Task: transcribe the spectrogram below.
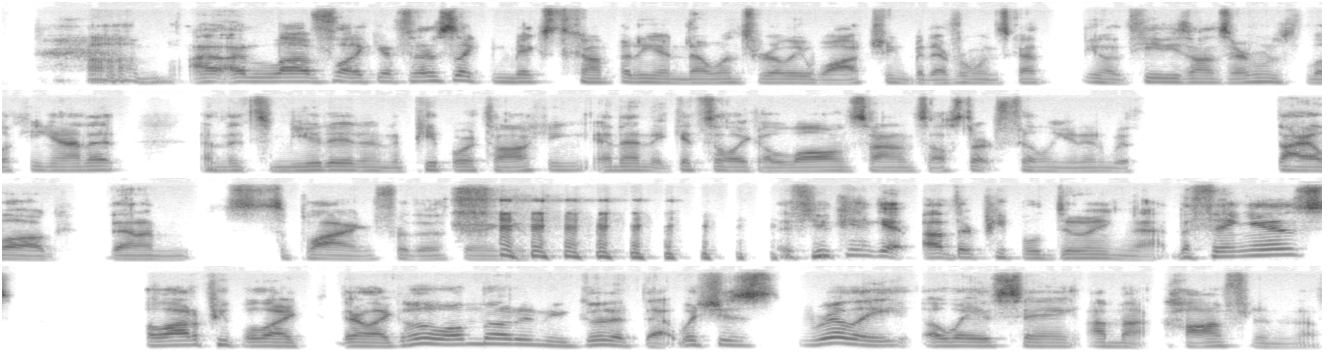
um, I, I love like if there's like mixed company and no one's really watching, but everyone's got you know the TV's on, so everyone's looking at it, and it's muted, and the people are talking, and then it gets to like a long silence. I'll start filling it in with dialogue that I'm supplying for the thing. if you can get other people doing that, the thing is, a lot of people like they're like, oh, I'm not any good at that, which is really a way of saying I'm not confident enough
